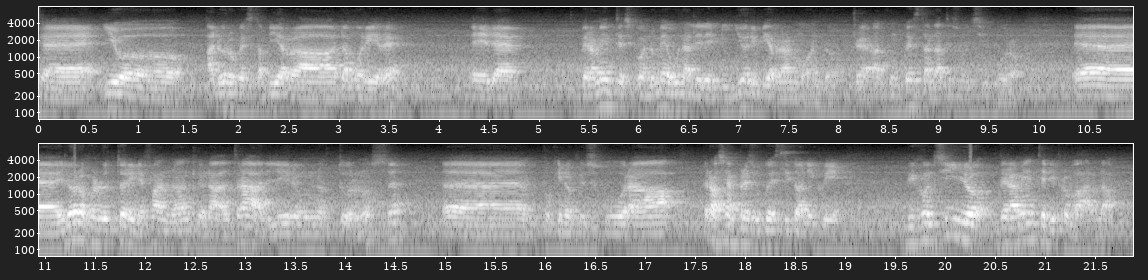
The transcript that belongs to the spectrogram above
cioè, io adoro questa birra da morire ed è veramente secondo me una delle migliori birre al mondo, cioè con questa andate sul sicuro. Eh, I loro produttori ne fanno anche un'altra, Delirium Nocturnus, eh, un pochino più scura, però sempre su questi toni qui. Vi consiglio veramente di provarla.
